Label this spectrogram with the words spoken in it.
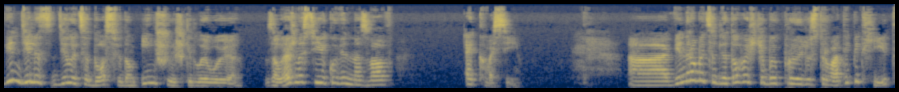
він ділиться, досвідом іншої шкідливої залежності, яку він назвав еквасі. Він робить це для того, щоб проілюструвати підхід,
